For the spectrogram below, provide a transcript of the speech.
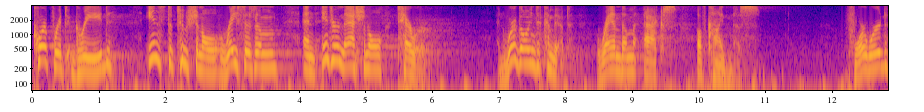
corporate greed, institutional racism, and international terror. And we're going to commit random acts of kindness. Forward,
